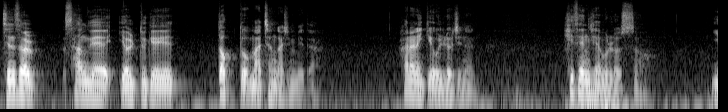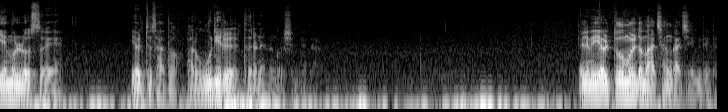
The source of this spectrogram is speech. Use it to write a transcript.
진설 상위의 열두 개의 떡도 마찬가지입니다. 하나님께 올려지는 희생 제물로서 예물로서의 열두 사도 바로 우리를 드러내는 것입니다. 엘림의 열두 우물도 마찬가지입니다.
